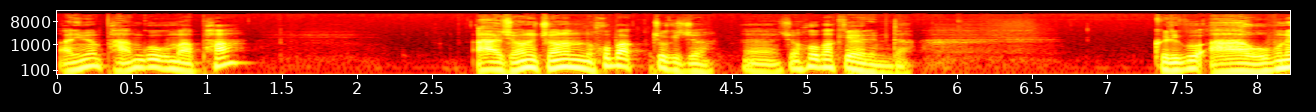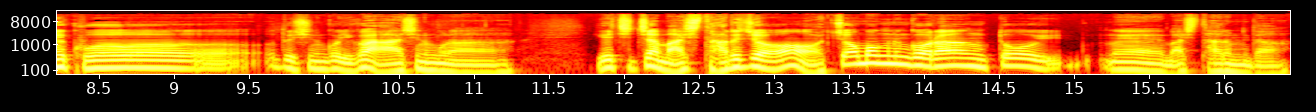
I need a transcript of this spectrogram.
아니면 밤 고구마 파? 아, 저는 저는 호박 쪽이죠. 예, 네, 저는 호박 계열입니다. 그리고 아, 오븐에 구워 드시는 거 이거 아시는구나. 이게 진짜 맛이 다르죠. 쪄 먹는 거랑 또 네, 맛이 다릅니다.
